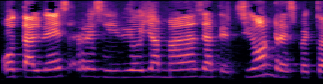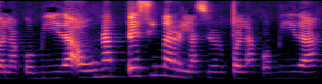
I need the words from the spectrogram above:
o tal vez recibió llamadas de atención respecto a la comida o una pésima relación con la comida.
